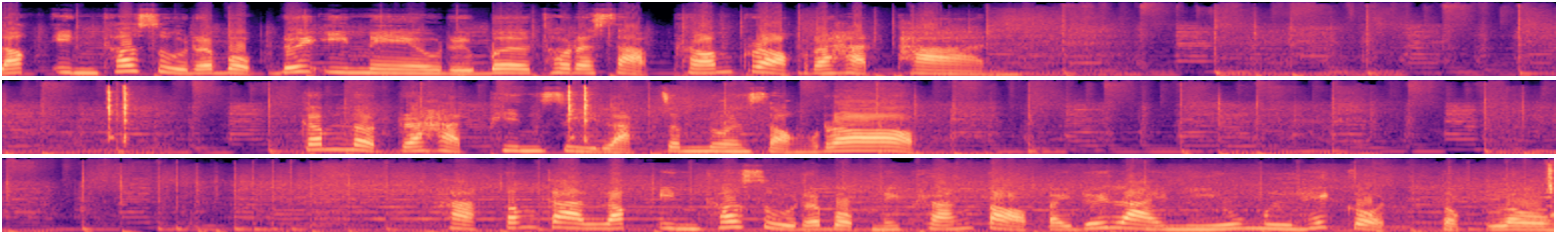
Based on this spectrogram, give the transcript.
ล็อกอินเข้าสู่ระบบด้วยอีเมล หรือเบอร์โทรศัพท์พร้อมกรอกรหัสผ่านกำหนดรหัสพิน4หลักจำนวน 2 รอบ หากต้องการล็อกอินเข้าสู่ระบบในครั้งต่อไปด้วยลายนิ้วมือให้กดตกลง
